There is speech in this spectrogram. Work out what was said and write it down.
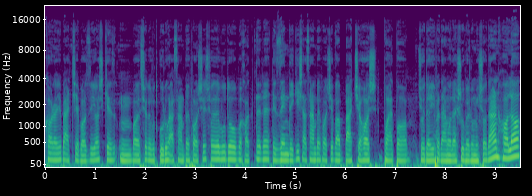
کارهای بچه بازیاش که باعث شده بود گروه از هم بپاشه شده بود و به خاطر زندگیش از هم بپاشه و بچه هاش باید با جدایی پدر مادرش روبرو می شدن حالا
